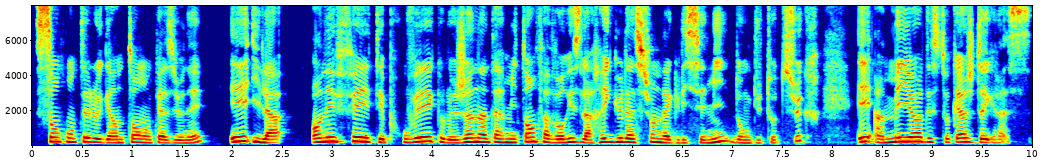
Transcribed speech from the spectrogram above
sans compter le gain de temps occasionné. Et il a en effet été prouvé que le jeûne intermittent favorise la régulation de la glycémie, donc du taux de sucre, et un meilleur déstockage des graisses.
